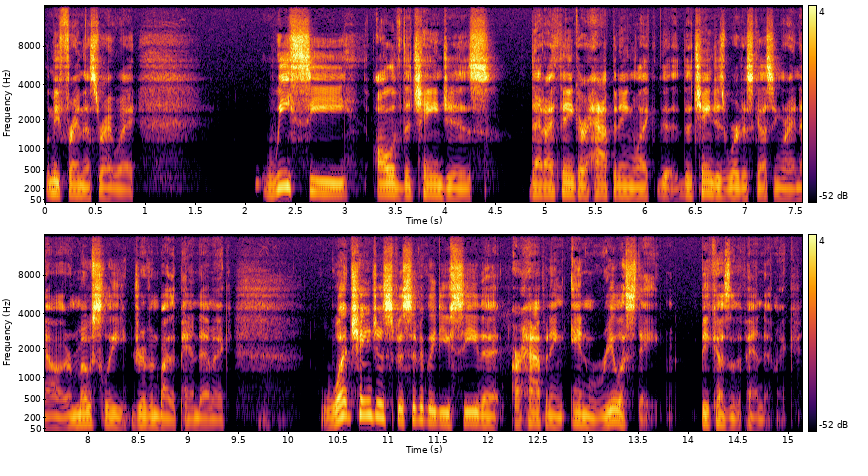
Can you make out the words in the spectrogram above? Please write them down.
let me frame this the right way. We see all of the changes that I think are happening, like the, the changes we're discussing right now, are mostly driven by the pandemic. What changes specifically do you see that are happening in real estate because of the pandemic?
